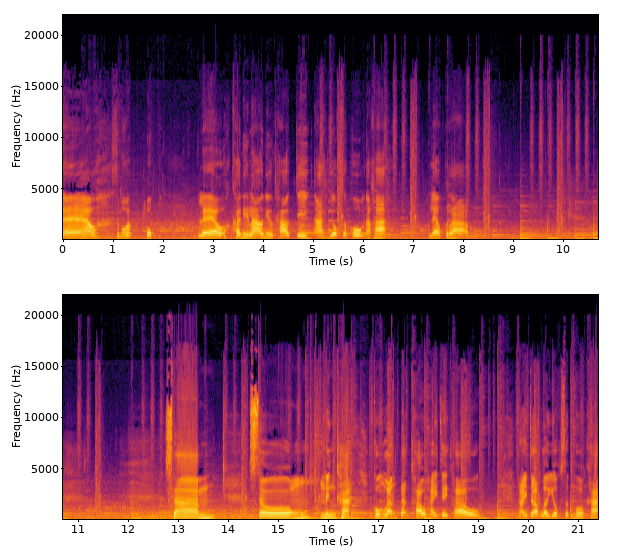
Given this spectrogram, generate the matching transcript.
แล้ว สมมติว่าปุ๊บแล้วคราวนี้ราวนิ้วเท้าจิกอะยกสะโพกนะคะ แล้วกราบสาม สองหนึ่งค่ะกงหลังตั้งเข่าหายใจเข้า หายใจออกเรายกสะโพกค่ะ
